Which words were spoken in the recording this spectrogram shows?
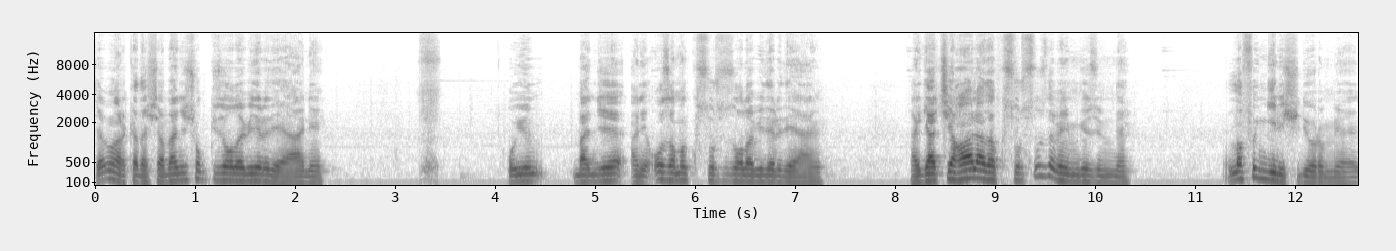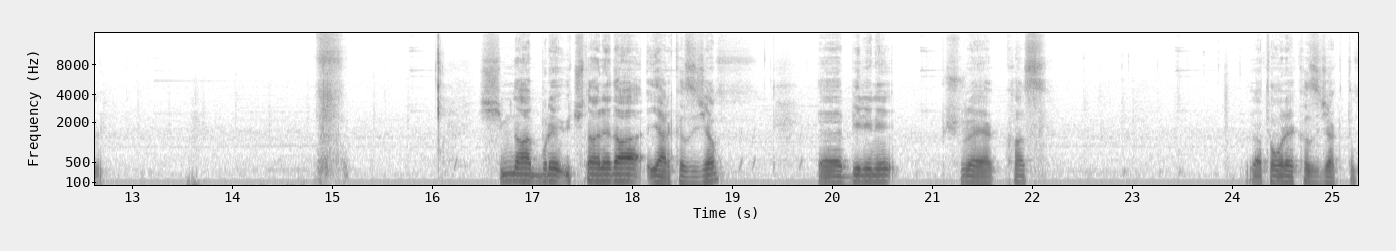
Değil mi arkadaşlar? Bence çok güzel olabilirdi yani. Oyun bence hani o zaman kusursuz olabilirdi yani. Ha, gerçi hala da kusursuz da benim gözümde. Lafın gelişi diyorum yani. Şimdi abi buraya 3 tane daha yer kazacağım. Ee, birini şuraya kaz. Zaten oraya kazacaktım.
